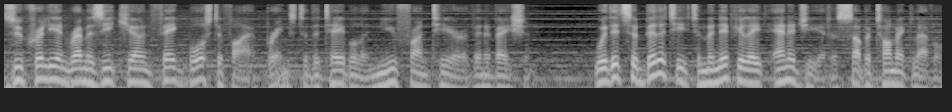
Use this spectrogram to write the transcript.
Zukrillian Remazekeon Feigborstifier brings to the table a new frontier of innovation. With its ability to manipulate energy at a subatomic level,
